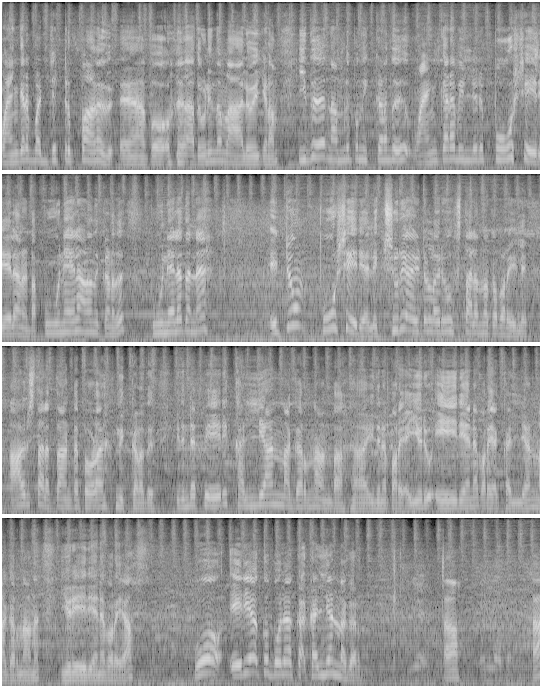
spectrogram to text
ഭയങ്കര ബഡ്ജറ്റ് ട്രിപ്പാണ് ഇത്. അപ്പോൾ അതുകൊണ്ട് നമ്മൾ ആലോചിക്കണം. ഇത് നമ്മളിപ്പോൾ നിൽക്കണത് ഭയങ്കര വലിയൊരു പോഷ് ഏരിയയിലാണ് കേട്ടോ. പൂനെയിലാണ് നിൽക്കുന്നത് പൂനെയിലെ തന്നെ ഏറ്റവും പോഷ് ഏരിയ ലക്ഷറി ആയിട്ടുള്ള ഒരു സ്ഥലം എന്നൊക്കെ പറയില്ലേ? ആ ഒരു സ്ഥലത്താണ് ഇപ്പോൾ ഇവിടെ നിൽക്കണത് ഇതിന്റെ പേര് കല്യാൺ നഗർ എന്നാണ് ഇതിനെ പറയാം. ഈ ഒരു ഏരിയനെ പറയാം. കല്യാൺ നഗർ എന്നാണ് ഈ ഒരു ഏരിയനെ പറയാം. ഓ ഏരിയ ഒക്കെ പോലെ കല്യാൺ നഗർ. ആ. ആ?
